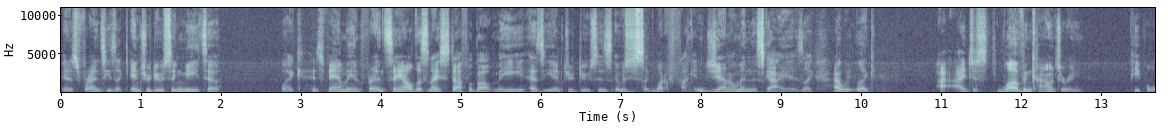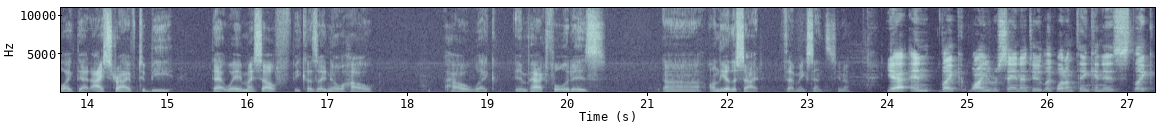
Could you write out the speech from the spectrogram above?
and his friends. He's like introducing me to like his family and friends, saying all this nice stuff about me as he introduces. It was just like, what a fucking gentleman this guy is. Like I would like, I, I just love encountering people like that. I strive to be that way myself because I know how how like impactful it is uh, on the other side. If that makes sense, you know. Yeah, and like while you were saying that, dude, like what I'm thinking is like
